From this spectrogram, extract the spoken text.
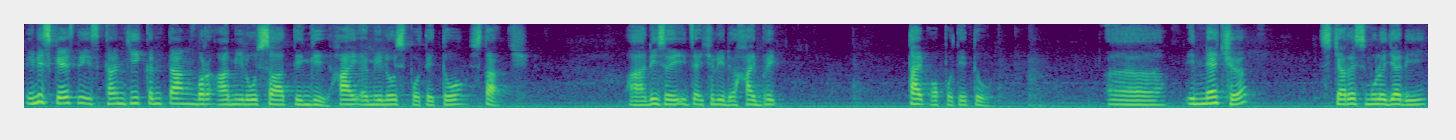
in this case, this is kanji kentang beramilosa tinggi, high amylose potato starch. Uh, this is actually the hybrid type of potato. Uh, in nature, secara semula jadi,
